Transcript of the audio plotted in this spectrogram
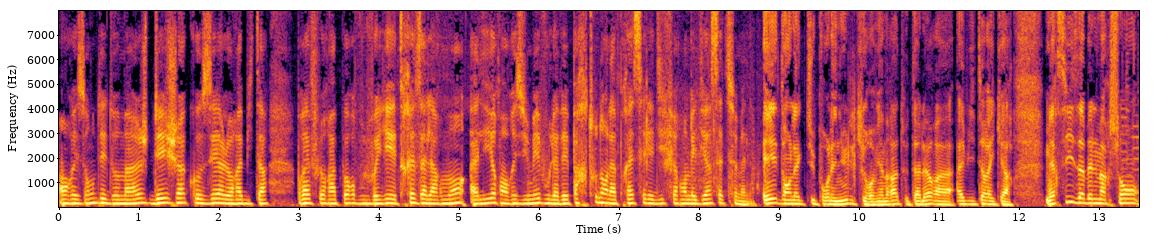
en raison des dommages déjà causés à leur habitat. Bref, le rapport, vous le voyez, est très alarmant à lire. En résumé, vous l'avez partout dans la presse et les différents médias cette semaine. Et dans l'actu pour les nuls qui reviendra tout à l'heure à 8h15. Merci Isabelle Marchand sont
